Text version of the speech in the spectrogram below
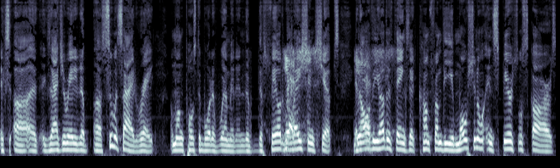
ex, uh, exaggerated uh, suicide rate among post-abortive women and the, the failed Yes. relationships and all the other things that come from the emotional and spiritual scars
